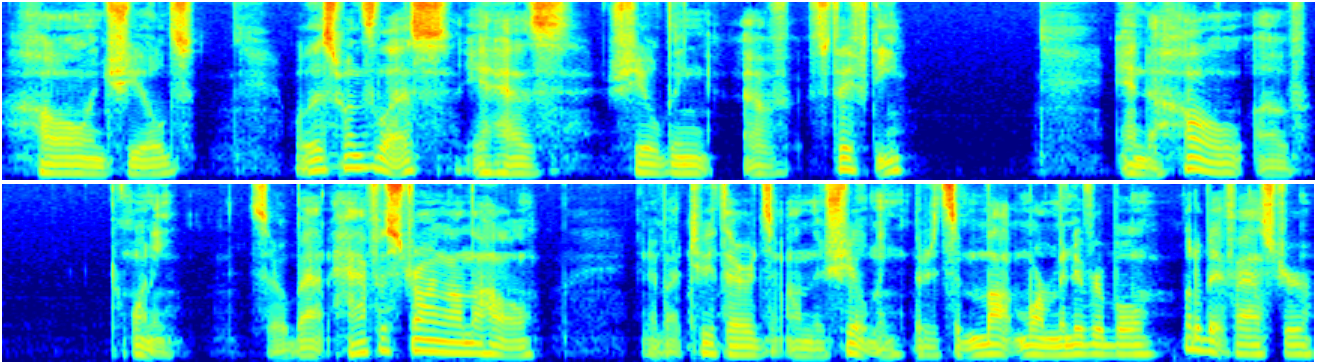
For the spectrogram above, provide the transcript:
hull and shields. Well, this one's less. It has shielding of 50 and a hull of 20. So about half as strong on the hull and about two thirds on the shielding. But it's a lot more maneuverable, a little bit faster,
